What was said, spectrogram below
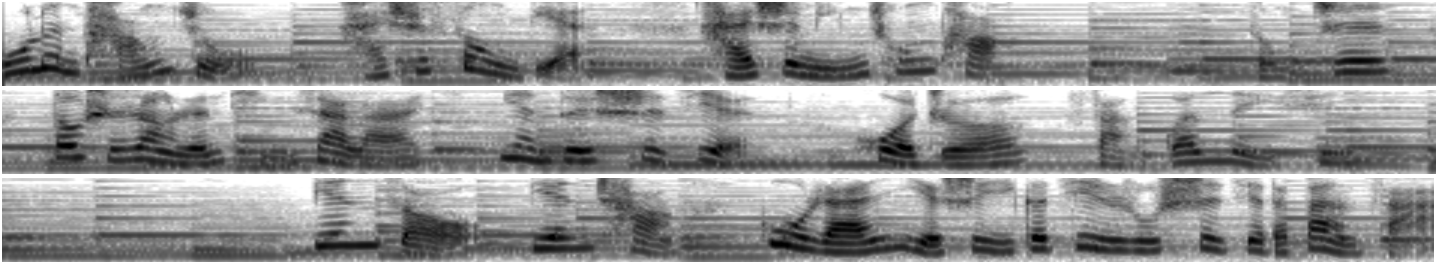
无论堂主还是宋点，还是明冲泡，总之都是让人停下来面对世界，或者反观内心。边走边唱固然也是一个进入世界的办法，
